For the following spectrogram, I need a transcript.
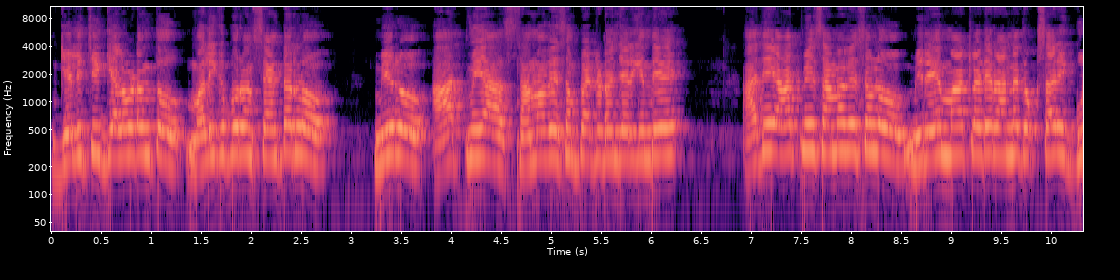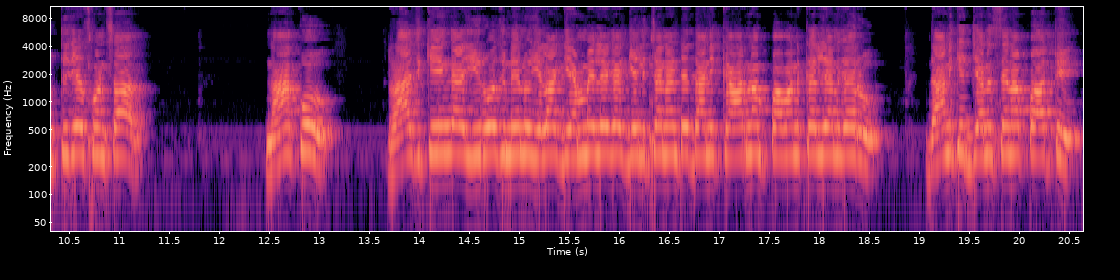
గెలిచి గెలవడంతో మలికపురం సెంటర్లో మీరు ఆత్మీయ సమావేశం పెట్టడం జరిగింది. అదే ఆత్మీయ సమావేశంలో మీరేం మాట్లాడారు అన్నది ఒకసారి గుర్తు చేసుకోండి సార్. నాకు రాజకీయంగా ఈరోజు నేను ఇలా ఎమ్మెల్యేగా గెలిచానంటే దానికి కారణం పవన్ కళ్యాణ్ గారు. దానికి జనసేన పార్టీ.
